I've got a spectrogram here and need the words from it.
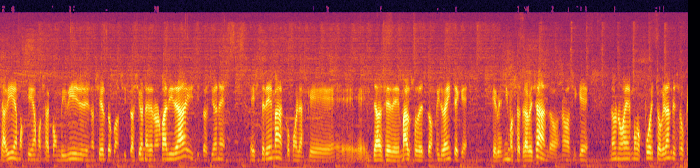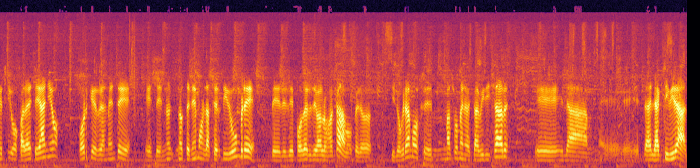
Sabíamos que íbamos a convivir, ¿no es cierto?, con situaciones de normalidad y situaciones extremas como las que eh, ya hace de marzo del 2020 que, que venimos atravesando. Así que no nos hemos puesto grandes objetivos para este año porque realmente este, no, tenemos la certidumbre de, poder llevarlos a cabo, pero si logramos eh, más o menos estabilizar eh, la, eh, la, actividad,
